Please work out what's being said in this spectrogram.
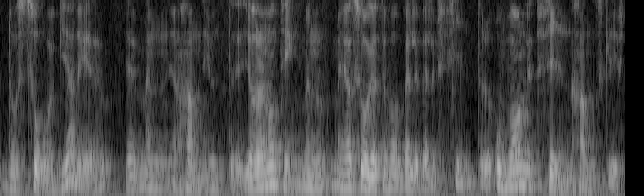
Då såg jag det, eh, men jag hann ju inte göra någonting. Men, men jag såg att det var väldigt, väldigt fint. Ovanligt fin handskrift.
